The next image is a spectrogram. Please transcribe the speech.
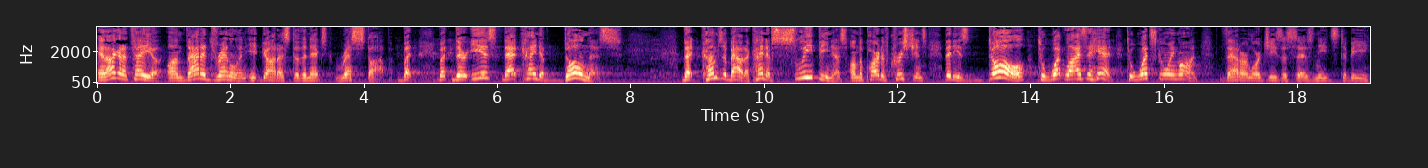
And I gotta tell you, on that adrenaline, it got us to the next rest stop. But, but there is that kind of dullness that comes about, a kind of sleepiness on the part of Christians that is dull to what lies ahead, to what's going on. That our Lord Jesus says needs to be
